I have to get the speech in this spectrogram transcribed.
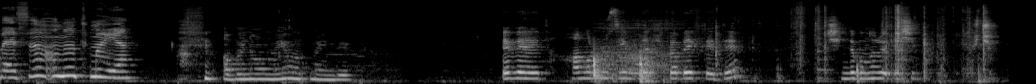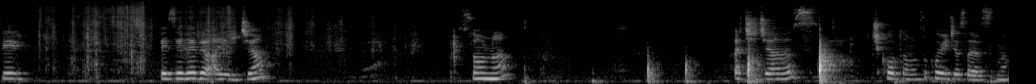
Abi sen unutmayın. Abone olmayı unutmayın diyor. Evet, hamurumuz 20 dakika bekledi. Şimdi bunları eşit küçük bir bezelere ayıracağım. Sonra açacağız. Çikolatamızı koyacağız arasına.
